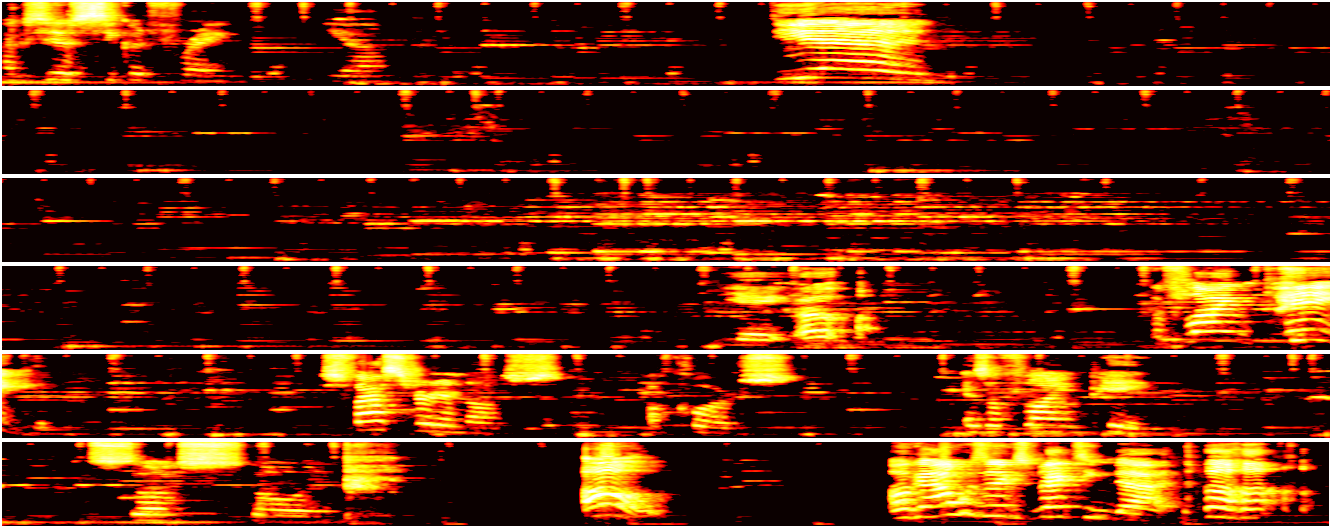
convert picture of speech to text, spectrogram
I can see a secret frame. Yeah. The end! Oh, a flying pig is faster than us, of course. Is a flying pig. So slow. Oh! Okay, I wasn't expecting that.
